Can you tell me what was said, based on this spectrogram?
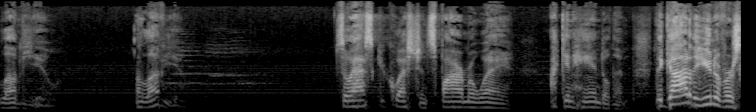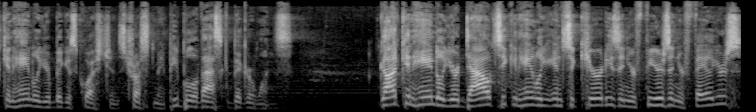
love you. I love you. So ask your questions, fire them away. I can handle them. The God of the universe can handle your biggest questions. Trust me. People have asked bigger ones. God can handle your doubts, He can handle your insecurities and your fears and your failures.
